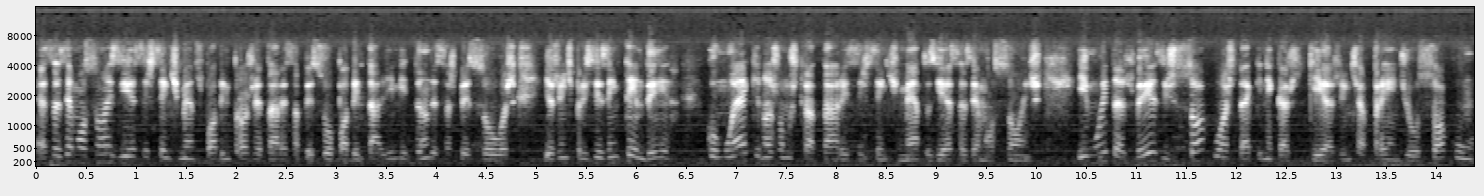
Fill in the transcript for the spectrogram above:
Essas emoções e esses sentimentos podem projetar essa pessoa, podem estar limitando essas pessoas, e a gente precisa entender como é que nós vamos tratar esses sentimentos e essas emoções. E muitas vezes, só com as técnicas que a gente aprende ou só com,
